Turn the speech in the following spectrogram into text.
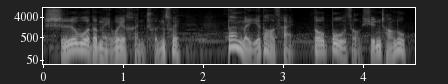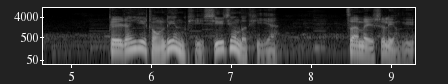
食物的美味很纯粹，但每一道菜都不走寻常路，给人一种另辟蹊径的体验。在美食领域，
